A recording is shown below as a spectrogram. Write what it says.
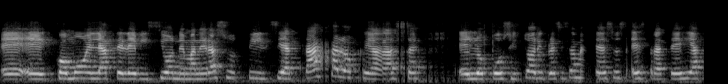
eh, eh, cómo en la televisión de manera sutil se ataca lo que hace el opositor y precisamente eso es estrategia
